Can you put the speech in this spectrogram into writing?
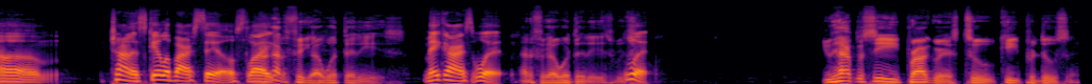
um trying to scale up ourselves. Like I got to figure out what that is. Make ours what? I got to figure out what that is. What? You have to see progress to keep producing.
